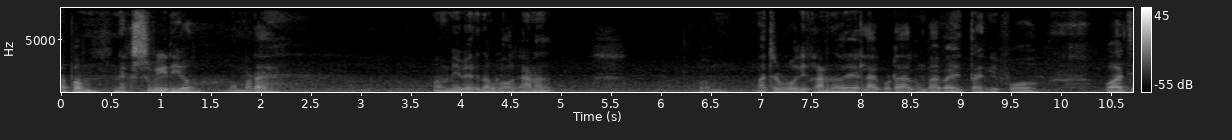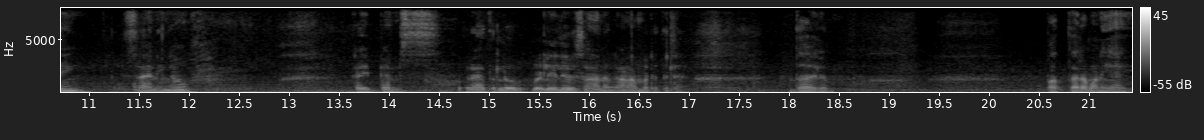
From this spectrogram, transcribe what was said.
അപ്പം നെക്സ്റ്റ് വീഡിയോ നമ്മുടെ മമ്മി വരുന്ന വ്ളോഗാണ്. അപ്പം മറ്റൊരു വ്ളോഗിൽ കാണുന്നവരെ എല്ലാ കൂട്ടുകാർക്കും bye bye thank you for watching signing off കൈപ്പൻസ് രാത്രി വെളിയിലെ ഒരു സാധനം കാണാൻ പറ്റത്തില്ല. എന്തായാലും പത്തര മണിയായി.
